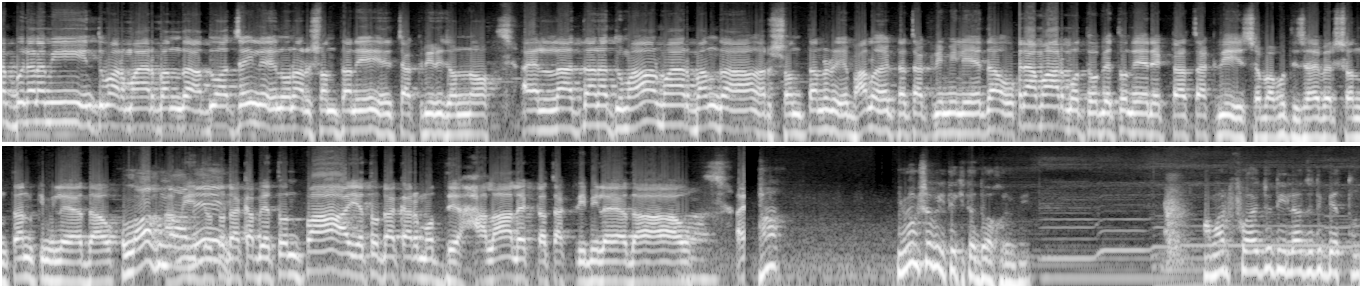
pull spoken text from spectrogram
রব্বুল আলামিন তোমার মায়ের বান্দা দোয়া চাইলেন ওনার সন্তানের চাকরির জন্য। আল্লাহ তাআলা তোমার মায়ের বান্দার সন্তানরে ভালো একটা চাকরি মিলিয়ে দাও। আমার মতো বেতনের একটা চাকরি সভাপতি সাহেবের সন্তানকে মিলিয়ে দাও। আমি যত টাকা বেতন পাই এত টাকার মধ্যে হালাল একটা চাকরি মিলাইয়া দাও। হ্যাঁ ইমাম সাহেব ইতে কিতা দোয়া করবি আমার ফুয়া যদি ইলা যদি বেতন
